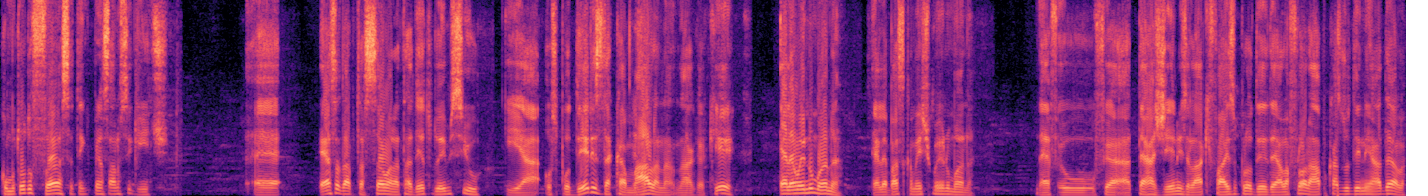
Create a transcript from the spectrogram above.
como todo fã, você tem que pensar no seguinte: é, essa adaptação ela tá dentro do MCU. E a, os poderes da Kamala na, na HQ, ela é uma inumana. Ela é basicamente uma inumana. Né? Foi, o, foi a Terra Gênese lá que faz o poder dela florar por causa do DNA dela.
